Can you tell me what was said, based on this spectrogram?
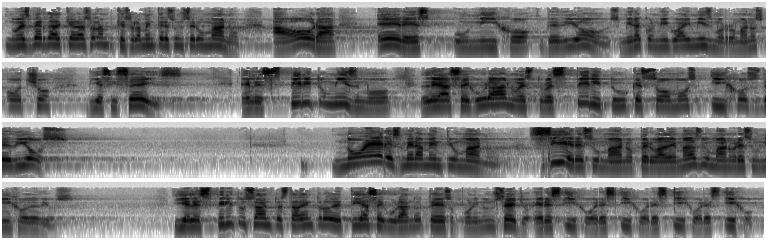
No es verdad que ahora que solamente eres un ser humano. Ahora eres un hijo de Dios. Mira conmigo ahí mismo, Romanos 8, 16 el Espíritu mismo le asegura a nuestro espíritu que somos hijos de Dios. No eres meramente humano, sí eres humano, pero además de humano eres un hijo de Dios. Y el Espíritu Santo está dentro de ti asegurándote eso, poniendo un sello, eres hijo, eres hijo, eres hijo, eres hijo.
